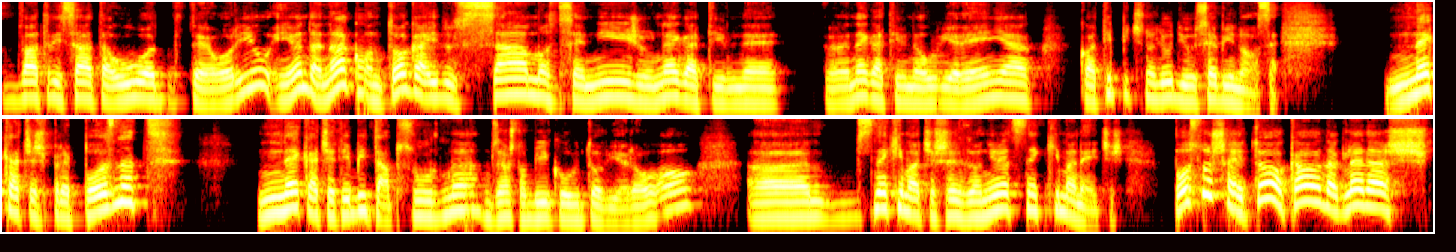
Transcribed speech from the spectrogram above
dva, tri sata uvod teoriju i onda nakon toga idu samo se nižu negativne, negativne uvjerenja koja tipično ljudi u sebi nose. Neka ćeš prepoznat, neka će ti biti absurdna, zašto bi iko u to vjerovao, s nekima ćeš rezonirati, s nekima nećeš. Poslušaj to kao da gledaš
